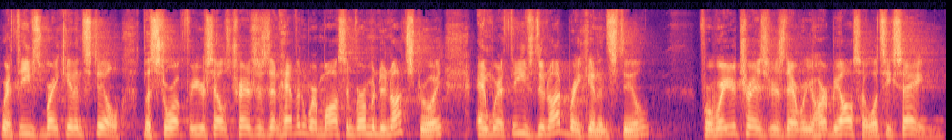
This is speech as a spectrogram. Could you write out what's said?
where thieves break in and steal. But store up for yourselves treasures in heaven where moths and vermin do not destroy, and where thieves do not break in and steal. For where your treasure is, there will your heart be also. What's he saying?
